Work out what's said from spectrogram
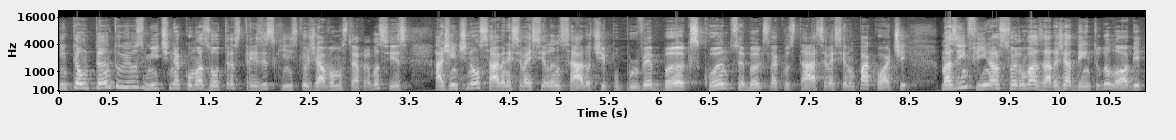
Então, tanto o Will Smith, né, como as outras três skins que eu já vou mostrar pra vocês. A gente não sabe, né, se vai ser lançado, tipo, por V-Bucks, quantos V-Bucks vai custar, se vai ser um pacote, mas enfim, elas foram vazadas já dentro do lobby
